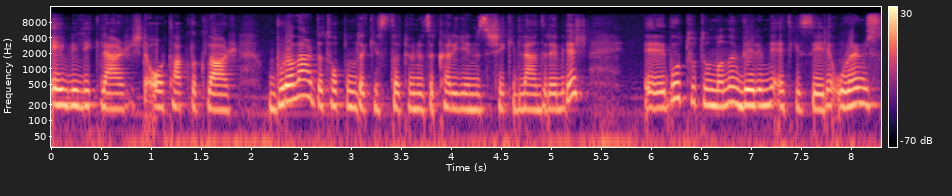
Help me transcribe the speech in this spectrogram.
evlilikler işte ortaklıklar buralar da toplumdaki statünüzü kariyerinizi şekillendirebilir bu tutulmanın verimli etkisiyle Uranüs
